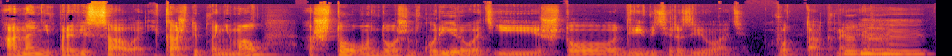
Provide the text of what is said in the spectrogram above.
она не провисала, и каждый понимал, что он должен курировать и что двигать и развивать. Вот так, наверное. Мгм.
